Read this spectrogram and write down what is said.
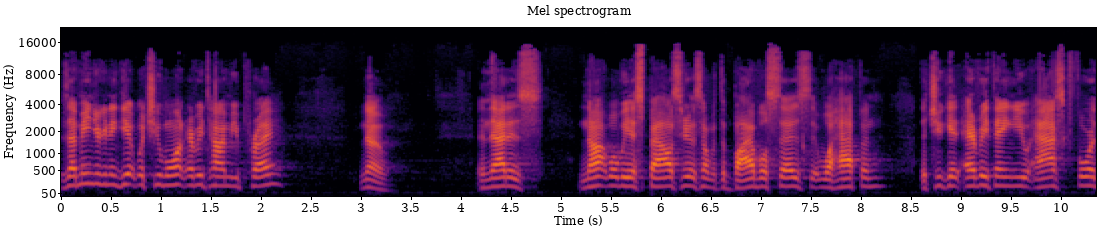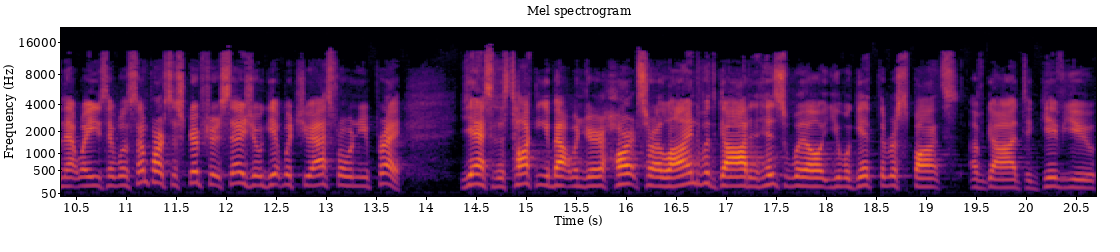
Does that mean you're going to get what you want every time you pray? No. And that is not what we espouse here. That's not what the Bible says that will happen that you get everything you ask for in that way. You say, well, in some parts of Scripture it says you'll get what you ask for when you pray. Yes, it is talking about when your hearts are aligned with God and His will, you will get the response of God to give you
